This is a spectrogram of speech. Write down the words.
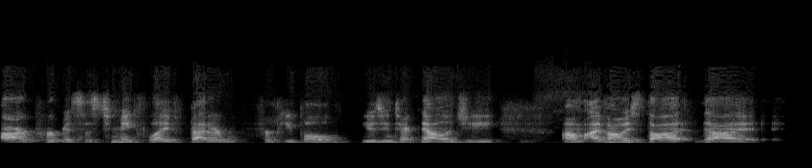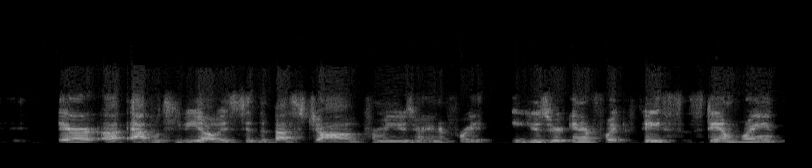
our purpose is to make life better for people using technology, um, I've always thought that Air, uh, Apple TV always did the best job from a user interface user interface standpoint.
